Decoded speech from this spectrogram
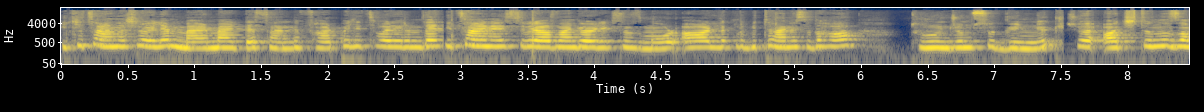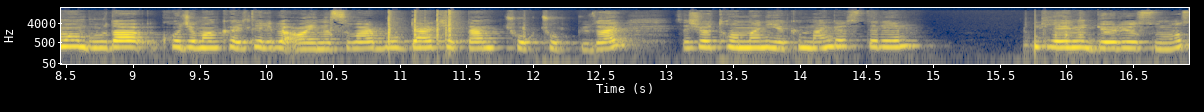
İki tane şöyle mermer desenli far paleti var elimde. Bir tanesi birazdan göreceksiniz mor ağırlıklı. Bir tanesi daha turuncumsu günlük. Şöyle açtığınız zaman burada kocaman kaliteli bir aynası var. Bu gerçekten çok çok güzel. Size şöyle tonlarını yakından göstereyim. Renklerini görüyorsunuz.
